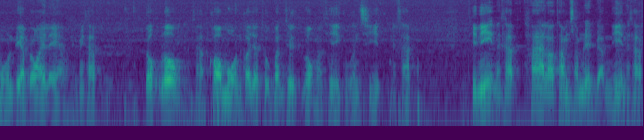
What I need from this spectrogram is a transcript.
มูลเรียบร้อยแล้ว เห็นไหมครับ ตกลงครับ ข้อมูลก็จะถูกบันทึกลงมาที่ Google Sheet นะครับ ทีนี้นะครับ ถ้าเราทำสำเร็จแบบนี้นะครับ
